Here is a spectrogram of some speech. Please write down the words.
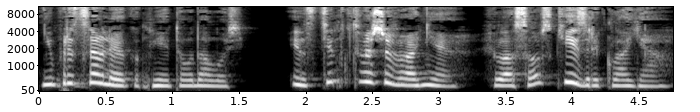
Не представляю, как мне это удалось. Инстинкт выживания, философски изрекла я.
